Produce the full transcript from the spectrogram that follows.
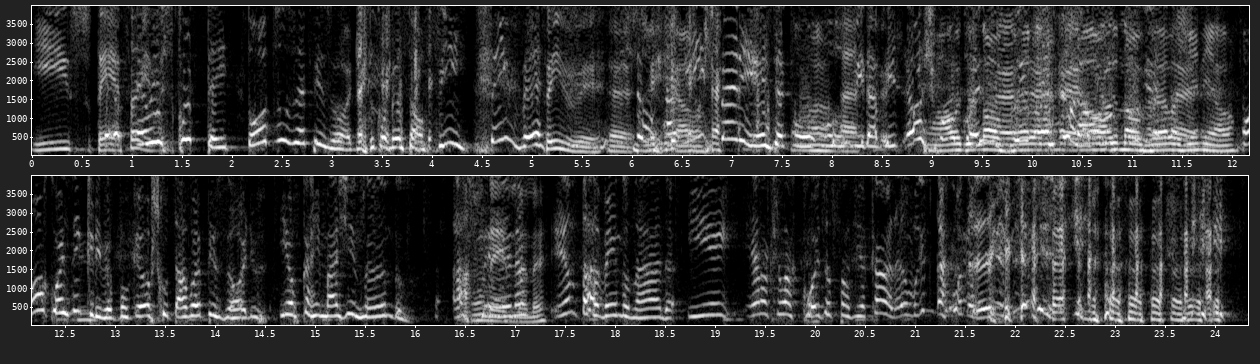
Isso, tem essa eu aí. escutei todos os episódios do começo ao fim sem ver. Sem ver. É. Então, Legal. a minha experiência com Ah, o é. Vira Bicho, eu acho Uma uma coisa audionovela, sensacional. uma audionovela É. genial. Foi uma coisa incrível, porque eu escutava o episódio e eu ficava imaginando a, A cena, cena, né? eu não tava vendo nada. E era aquela coisa, eu fazia, caramba, o que, que tá acontecendo? E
